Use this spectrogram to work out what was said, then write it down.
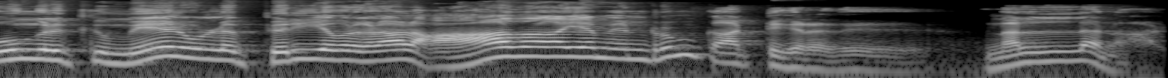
உங்களுக்கு மேல் உள்ள பெரியவர்களால் ஆதாயம் என்றும் காட்டுகிறது. நல்ல நாள்.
